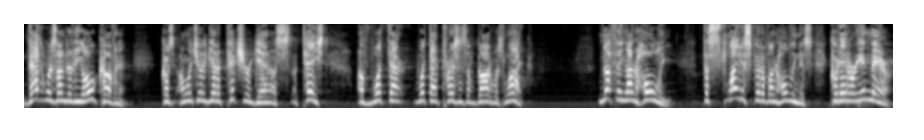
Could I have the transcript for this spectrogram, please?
That was under the old covenant. Because I want you to get a picture again, a, a taste of what that, what that presence of God was like. Nothing unholy, the slightest bit of unholiness could enter in there,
